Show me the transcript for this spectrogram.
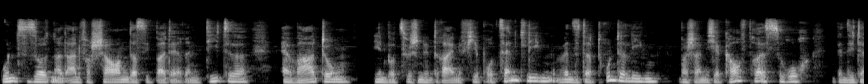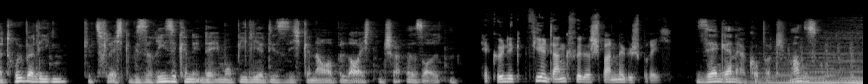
Und sie sollten halt einfach schauen, dass sie bei der Renditeerwartung irgendwo zwischen den drei und vier Prozent liegen. Wenn sie da drunter liegen, wahrscheinlich ihr Kaufpreis zu hoch. Wenn sie da drüber liegen, gibt es vielleicht gewisse Risiken in der Immobilie, die sie sich genauer beleuchten sollten. Herr König, vielen Dank für das spannende Gespräch. Sehr gerne, Herr Koppert. Machen Sie es gut.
